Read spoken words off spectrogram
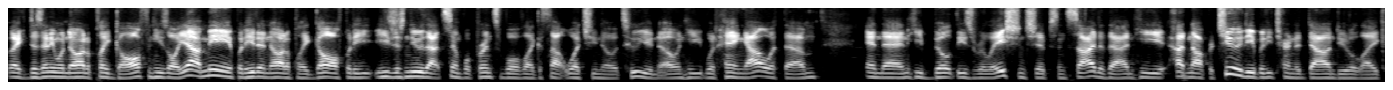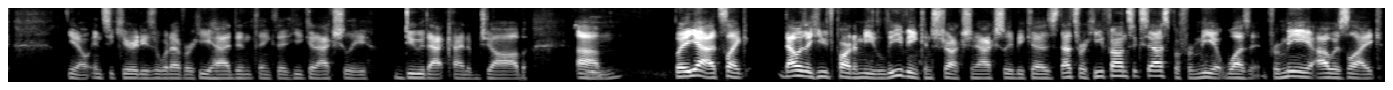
like, does anyone know how to play golf? And he's all, yeah, me, but he didn't know how to play golf, but he, he just knew that simple principle of like, it's not what you know, it's who you know. And he would hang out with them. And then he built these relationships inside of that. And he had an opportunity, but he turned it down due to like, you know, insecurities or whatever he had, didn't think that he could actually do that kind of job. Hmm. Um, mm. But yeah, it's like that was a huge part of me leaving construction actually because that's where he found success. But for me, it wasn't. For me, I was like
